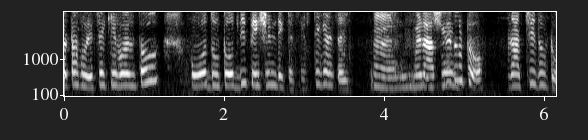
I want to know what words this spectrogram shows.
ওটা হয়েছে কি বলতো? ও দুটো অব্দি পেশেন্ট ডেকেছে ঠিক আছে? হুম রাত্রে দুটো? রাত্রি দুটো।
